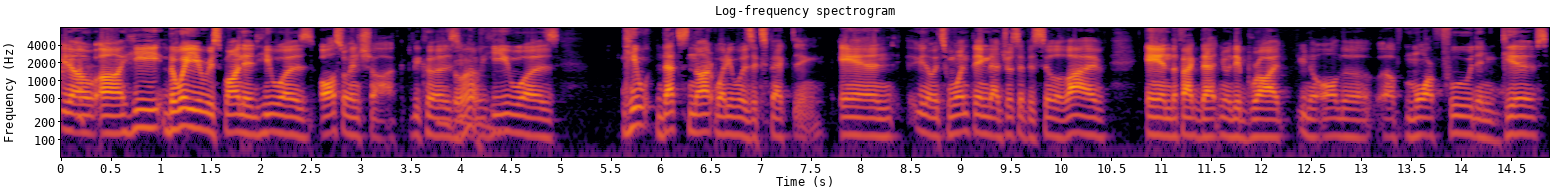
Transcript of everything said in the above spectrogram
you know uh, he the way he responded, he was also in shock because you know, he was he that's not what he was expecting. And you know, it's one thing that Joseph is still alive, and the fact that you know they brought you know all the uh, more food and gifts.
